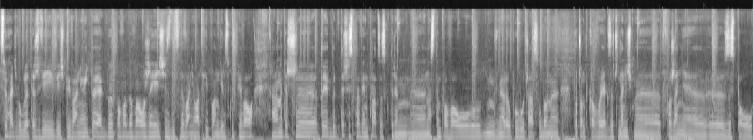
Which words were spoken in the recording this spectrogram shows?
słychać w ogóle też w jej, w jej śpiewaniu i to jakby powodowało, że jej się zdecydowanie łatwiej po angielsku śpiewało, ale my też, e, to jakby też jest pewien proces, którym e, następował w miarę upływu czasu, bo my początkowo jak zaczynaliśmy tworzenie zespołu,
